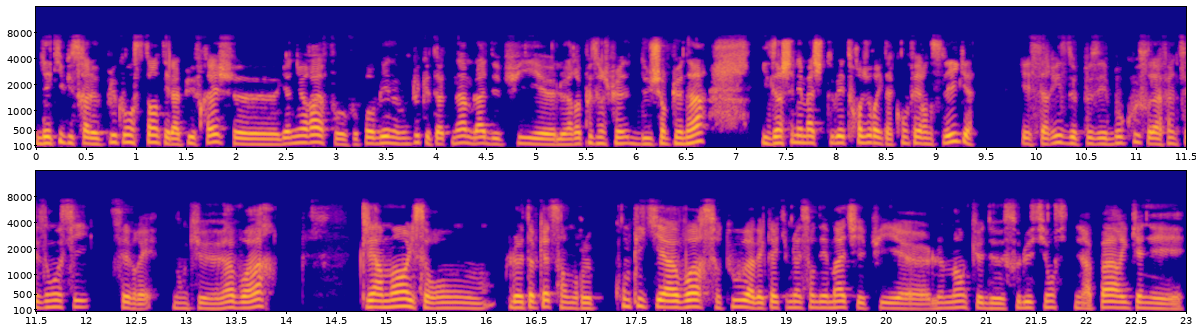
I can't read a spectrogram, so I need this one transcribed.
l'équipe qui sera le plus constante et la plus fraîche euh, gagnera. Faut, faut pas oublier non plus que Tottenham, là, depuis euh, la du championnat, ils enchaînent les matchs tous les trois jours avec la Conference League et ça risque de peser beaucoup sur la fin de saison aussi. C'est vrai. Donc euh, à voir clairement, ils seront le top 4 semble compliqué à avoir, surtout avec l'accumulation des matchs et puis euh, le manque de solutions s'il n'y a pas Harry et,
